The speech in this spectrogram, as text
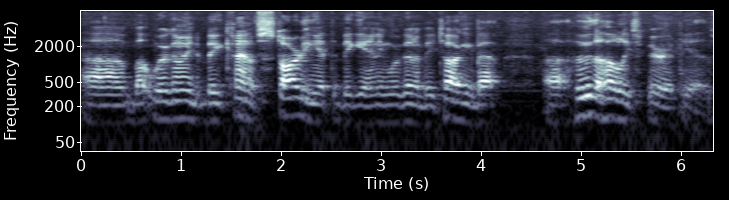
uh, but we're going to be kind of starting at the beginning. We're going to be talking about uh, who the Holy Spirit is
